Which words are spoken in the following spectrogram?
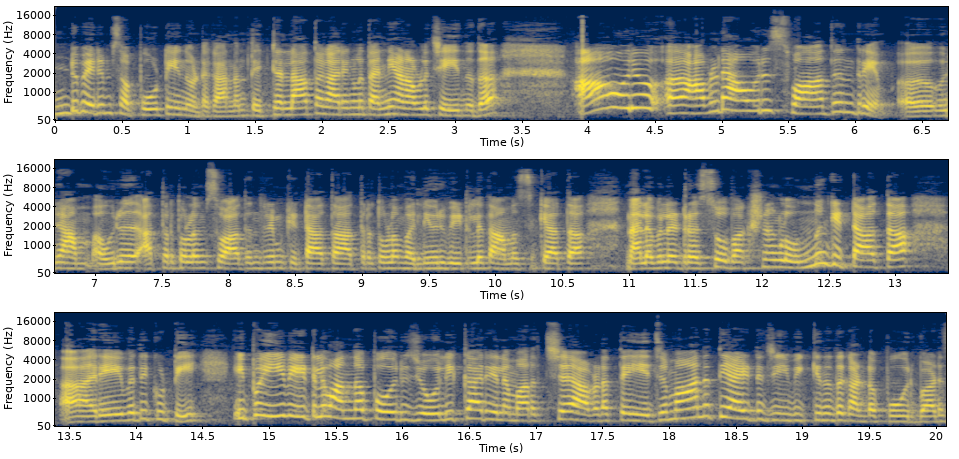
രണ്ടുപേരും സപ്പോർട്ട് ചെയ്യുന്നുണ്ട്. കാരണം തെറ്റല്ലാത്ത കാര്യങ്ങൾ തന്നെയാണ് അവൾ ചെയ്യുന്നത്. ആ ഒരു അവളുടെ ആ ഒരു സ്വാതന്ത്ര്യം ഒരു ഒരു അത്രത്തോളം സ്വാതന്ത്ര്യം കിട്ടാത്ത അത്രത്തോളം വലിയൊരു വീട്ടിൽ താമസിക്കാത്ത നല്ലപോലെ ഡ്രസ്സോ ഭക്ഷണങ്ങളോ ഒന്നും കിട്ടാത്ത രേവതിക്കുട്ടി ഇപ്പോൾ ഈ വീട്ടിൽ വന്നപ്പോൾ ഒരു ജോലിക്കാരിയല്ല മറിച്ച് അവിടുത്തെ യജമാനത്തെയായിട്ട് ജീവിക്കുന്നത് കണ്ടപ്പോൾ ഒരുപാട്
